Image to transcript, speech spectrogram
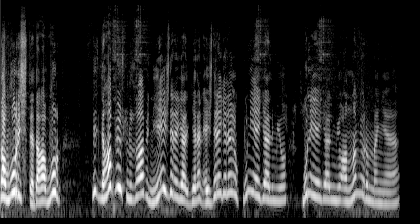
Lan vur işte daha vur. Ne, ne yapıyorsunuz abi? Niye ejdere gel gelen? Ejdere gelen yok. Bu niye gelmiyor? Bu niye gelmiyor? Anlamıyorum ben ya.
